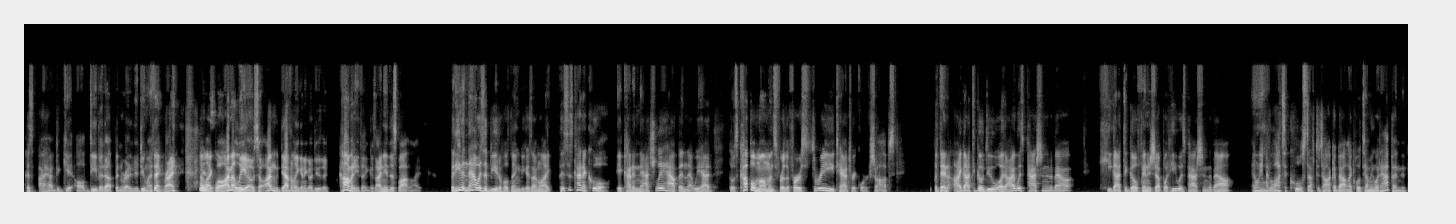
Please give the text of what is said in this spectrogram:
because I had to get all divaed up and ready to do my thing, right? I'm like, well, I'm a Leo, so I'm definitely going to go do the comedy thing because I need the spotlight. But even that was a beautiful thing because I'm like, this is kind of cool. It kind of naturally happened that we had those couple moments for the first three tantric workshops. But then I got to go do what I was passionate about. He got to go finish up what he was passionate about. And we had lots of cool stuff to talk about, like, well, tell me what happened. And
